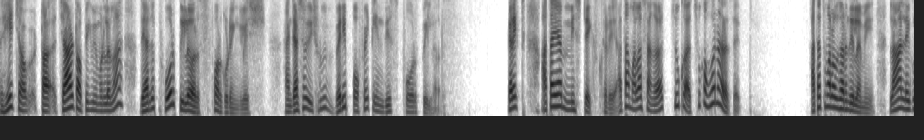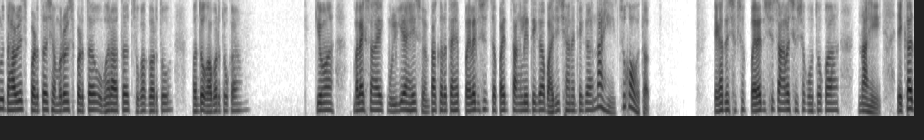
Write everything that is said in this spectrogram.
तर हे चार टॉपिक मी म्हटलं ना they are the four pillars for good English and that's you should be very perfect in this four pillars correct आता या मिस्टेक्सकडे आता मला सांगा चुका चुका होणारच आहेत. आता तुम्हाला उदाहरण दिलं मी. लहान लेकरू दहा वेळेस पडतं शंभर वेळेस पडतं उभं राहतं चुका करतो पण तो घाबरतो का? किंवा मला एक सांगा एक मुलगी आहे स्वयंपाक करत आहे पहिल्या दिवशी चपाती चांगली येते का भाजी छान येते का? नाही चुका होतात. एखादा शिक्षक पहिल्या दिवशी चांगला शिक्षक होतो का नाही? एखाद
